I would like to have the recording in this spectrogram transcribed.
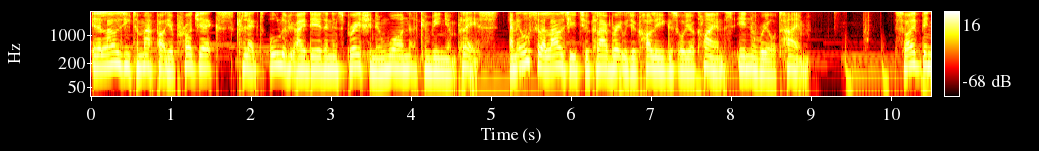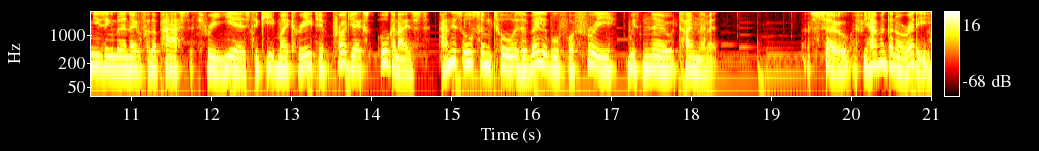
It allows you to map out your projects, collect all of your ideas and inspiration in one convenient place. And it also allows you to collaborate with your colleagues or your clients in real time. So I've been using Milanote for the past three years to keep my creative projects organized, and this awesome tool is available for free with no time limit. So if you haven't done already,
